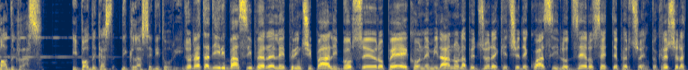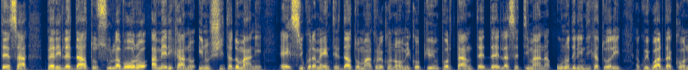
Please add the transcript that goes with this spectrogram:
Podclass, i podcast di classe editori. Giornata di ribassi per le principali borse europee con Milano la peggiore che cede quasi lo 0,7%. Cresce l'attesa per il dato sul lavoro americano in uscita domani. È sicuramente il dato macroeconomico più importante della settimana, uno degli indicatori a cui guarda con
